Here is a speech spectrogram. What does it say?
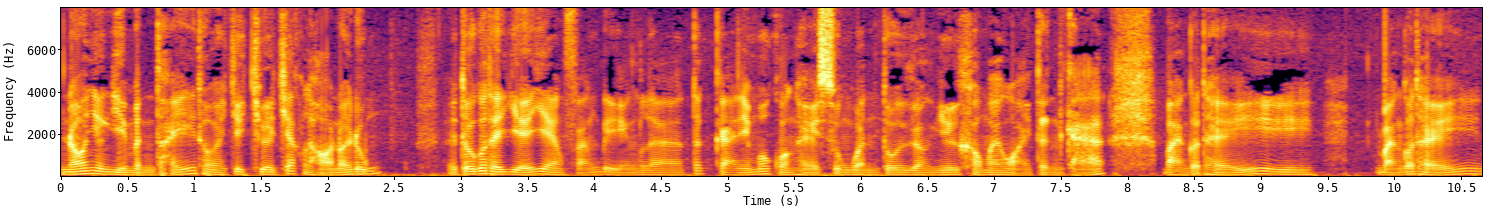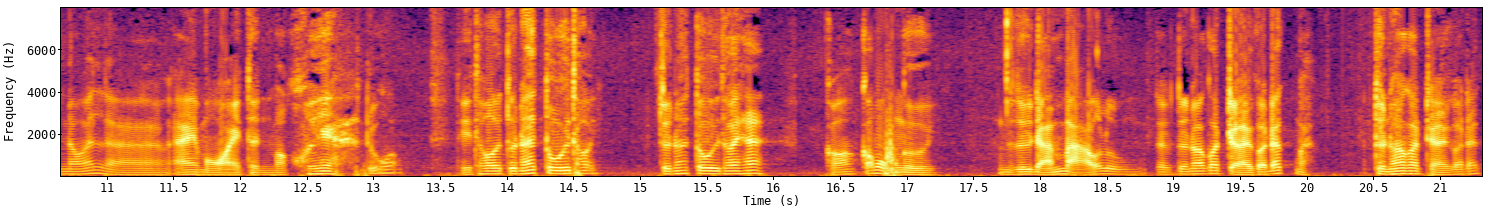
Nói những gì mình thấy thôi chứ chưa chắc là họ nói đúng thì tôi có thể dễ dàng phản biện là tất cả những mối quan hệ xung quanh tôi gần như không ai ngoại tình cả. Bạn có thể, bạn có thể nói là ai mà ngoại tình mà khuya đúng không? Thì thôi, tôi nói tôi thôi. Tôi nói tôi thôi ha. Có có một người, tôi đảm bảo luôn. Tôi nói có trời có đất mà. Tôi nói có trời có đất.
